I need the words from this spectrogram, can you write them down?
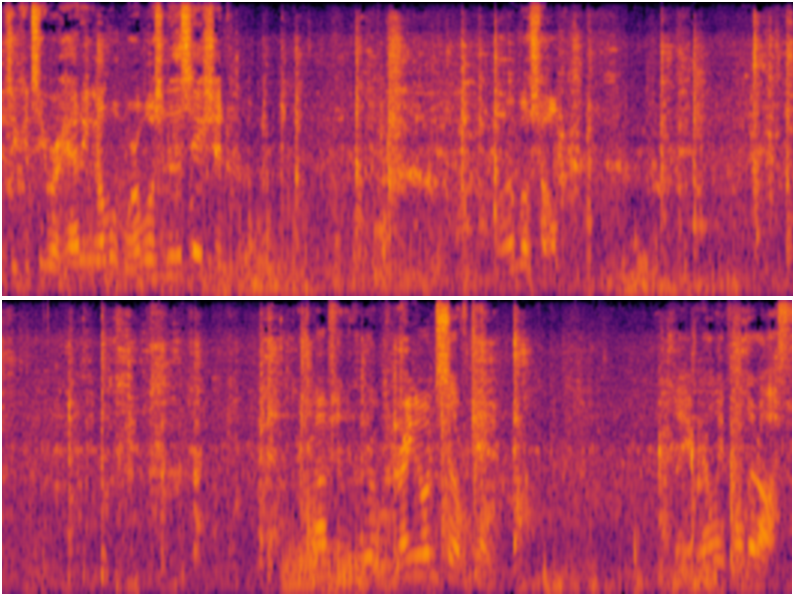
as you can see, we're heading almost, we're almost into the station. We're almost home. Good to the crew of Durango and Silverton. They really pulled it off.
